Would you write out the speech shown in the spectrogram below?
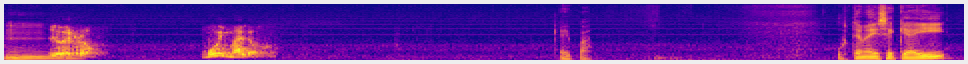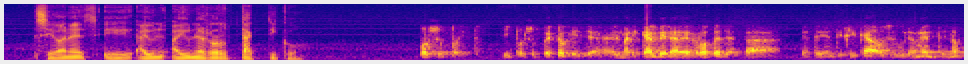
Mm. Lo erró. Muy mal ojo. Epa. Usted me dice que ahí se van a, eh, hay, un, hay un error táctico. Por supuesto. Y por supuesto que ya el mariscal de la derrota ya está, está identificado seguramente, ¿no?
